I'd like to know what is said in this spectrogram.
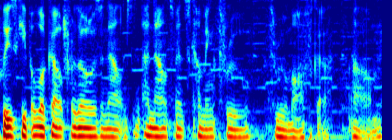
please keep a lookout for those announce- announcements coming through through MOFGA. Um,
